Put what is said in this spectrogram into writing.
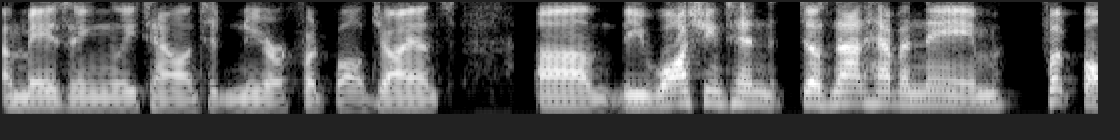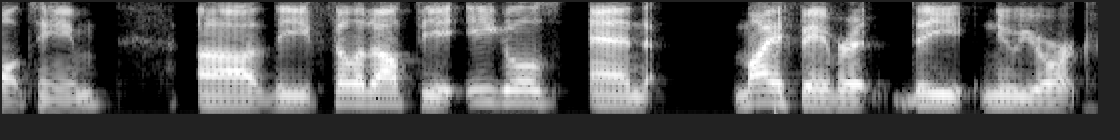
amazingly talented New York Football Giants. Um, the Washington does not have a name football team. Uh, the Philadelphia Eagles and my favorite, the New York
